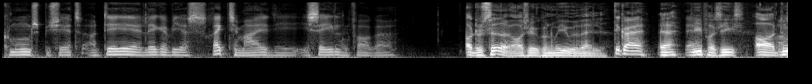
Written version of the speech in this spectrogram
kommunens budget, og det øh, lægger vi os rigtig meget i, i selen for at gøre. Og du sidder jo også i økonomiudvalget. Det gør jeg. Ja, lige Ja. præcis. Og du,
